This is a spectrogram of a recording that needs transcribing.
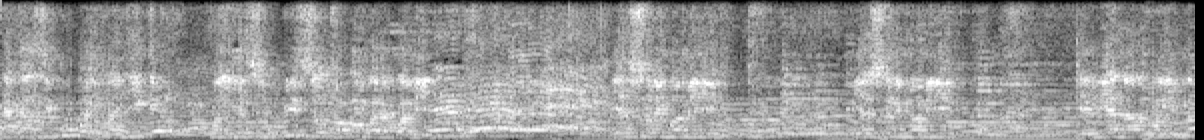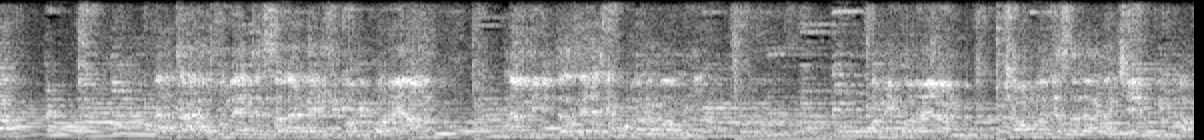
na kazi kubwa ifanyike kwa Yesu Kristo, twaomba na kuamini. Yesu ni mwaminifu. Yesu ni mwaminifu. Devia napoimba, nataka tulete sadaka hizi kwa mikono yangu, nami nitaziacha kwa madhabahu hii kwa mikono yangu tu. Chombo cha sadaka chenu kiko hapa.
